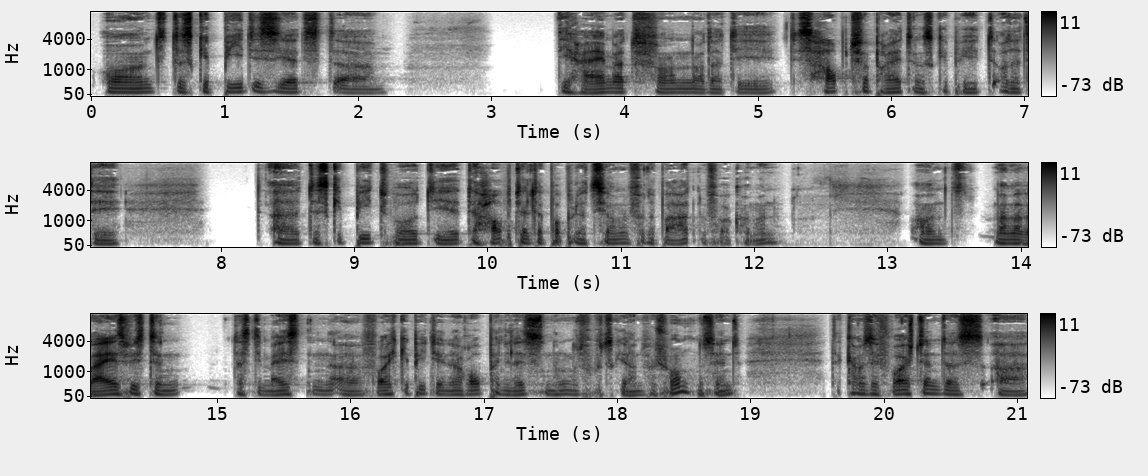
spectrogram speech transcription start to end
Und das Gebiet ist jetzt äh, die Heimat von oder die das Hauptverbreitungsgebiet oder die äh, das Gebiet, wo die, der Hauptteil der Populationen von der Barten vorkommen. Und wenn man weiß, wie es denn, dass die meisten äh, Feuchtgebiete in Europa in den letzten 150 Jahren verschwunden sind, da kann man sich vorstellen, dass äh,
